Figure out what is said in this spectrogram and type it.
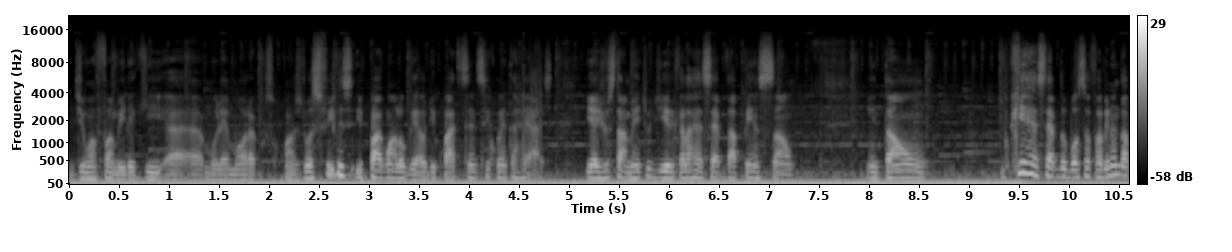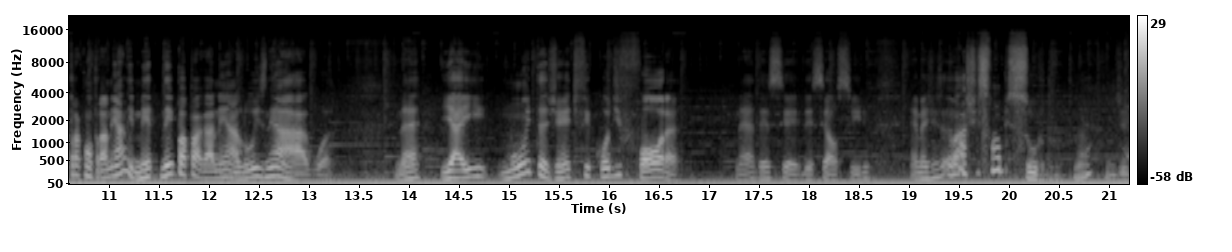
de uma família que a, a mulher mora com, com as duas filhas e paga um aluguel de 450 reais. E é justamente o dinheiro que ela recebe da pensão. Então, o que recebe do Bolsa Família não dá para comprar nem alimento, nem para pagar nem a luz, nem a água. né? E aí muita gente ficou de fora, né? Desse, desse auxílio emergencial. Eu acho isso um absurdo, né? De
